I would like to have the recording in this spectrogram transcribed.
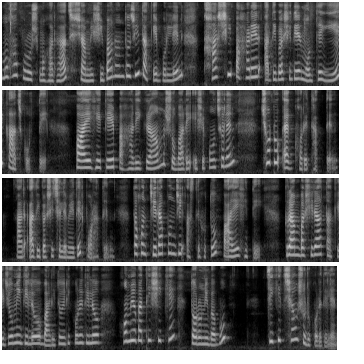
মহাপুরুষ মহারাজ স্বামী শিবানন্দজি তাকে বললেন, খাসি পাহাড়ের আদিবাসীদের মধ্যে গিয়ে কাজ করতে। পায়ে হেঁটে পাহাড়ি গ্রাম সোবারে এসে পৌঁছলেন। ছোট এক ঘরে থাকতেন আর আদিবাসী ছেলেমেয়েদের পড়াতেন। তখন চেরাপুঞ্জি আসতে হতো পায়ে হেঁটে। গ্রামবাসীরা তাকে জমি দিল, বাড়ি তৈরি করে দিল। হোমিওপ্যাথি শিখে তরণীবাবু চিকিৎসাও শুরু করে দিলেন।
